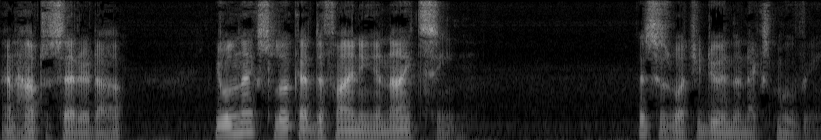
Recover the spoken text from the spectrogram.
and how to set it up, you will next look at defining a night scene. This is what you do in the next movie.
